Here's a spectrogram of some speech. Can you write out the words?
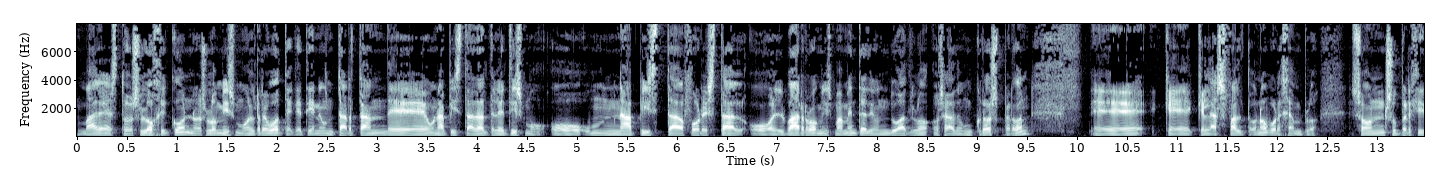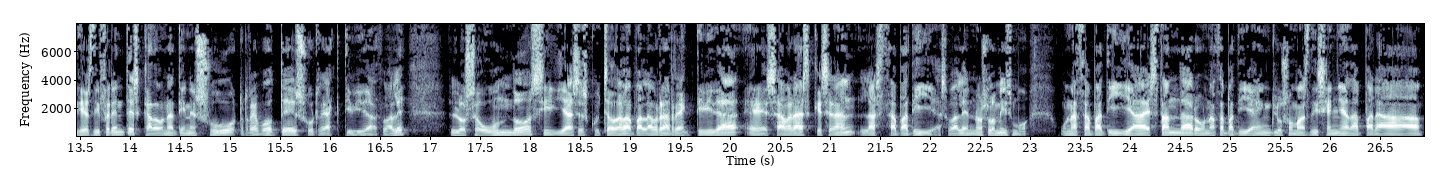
¿vale? Esto es lógico, no es lo mismo el rebote que tiene un tartán de una pista de atletismo o una pista forestal o el barro mismamente de un duatlón, o sea, de un cross, perdón. Eh, que, que, el asfalto, ¿no? Por ejemplo, son superficies diferentes, cada una tiene su rebote, su reactividad, ¿vale? Lo segundo, si ya has escuchado la palabra reactividad, eh, sabrás que serán las zapatillas, ¿vale? No es lo mismo una zapatilla estándar o una zapatilla incluso más diseñada para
